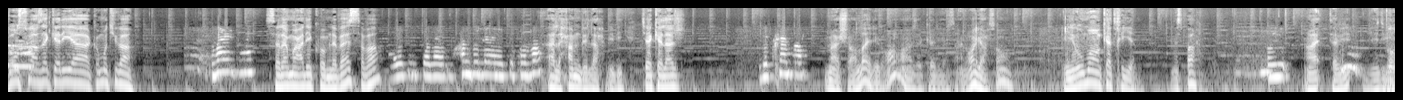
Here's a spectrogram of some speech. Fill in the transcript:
Bonsoir Zakaria, comment tu vas? Salam alaikum, la base, ça va va Alhamdulillah, Bibi. Tu as quel âge? J'ai 13 ans. Masha'Allah, il est grand, hein, Zakaria, c'est un grand garçon. Il est au moins en quatrième, n'est-ce pas? Oui. Ouais, t'as vu J'ai dit, Bon.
